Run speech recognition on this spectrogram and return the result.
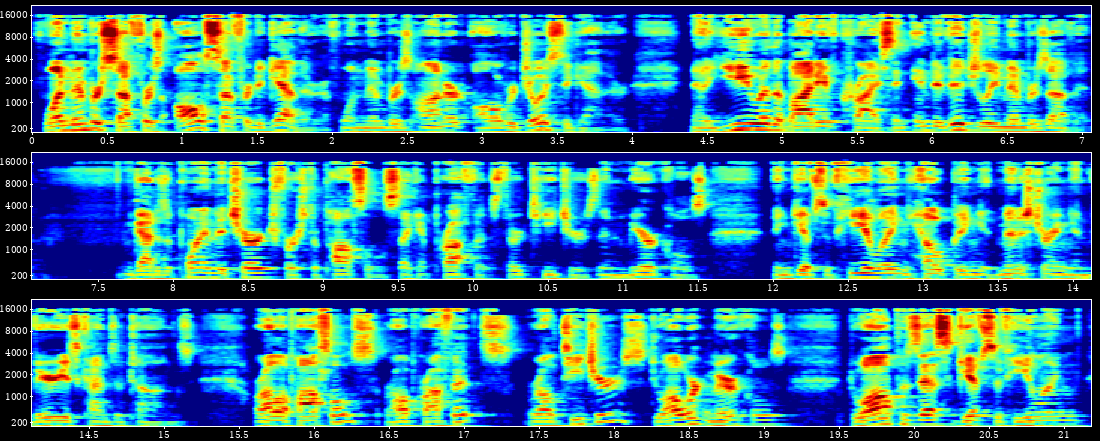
If one member suffers, all suffer together. If one member is honored, all rejoice together. Now you are the body of Christ and individually members of it. And God is appointing the church first apostles, second prophets, third teachers, then miracles, then gifts of healing, helping, administering, and various kinds of tongues. Are all apostles? Are all prophets? Are all teachers? Do all work miracles? Do all possess gifts of healing?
